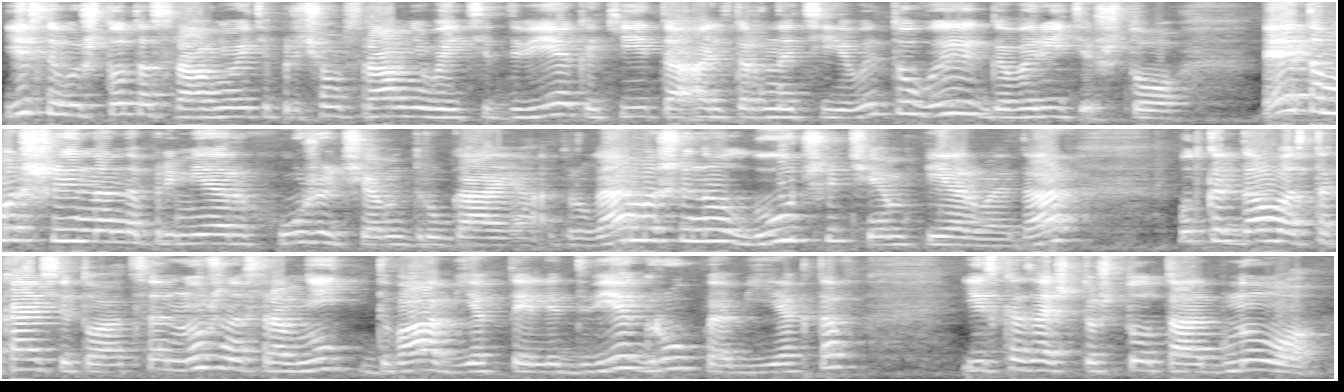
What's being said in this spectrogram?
Если вы что-то сравниваете, причем сравниваете две какие-то альтернативы, то вы говорите, что эта машина, например, хуже, чем другая, а другая машина лучше, чем первая, да? Вот когда у вас такая ситуация, нужно сравнить два объекта или две группы объектов и сказать, что что-то одно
